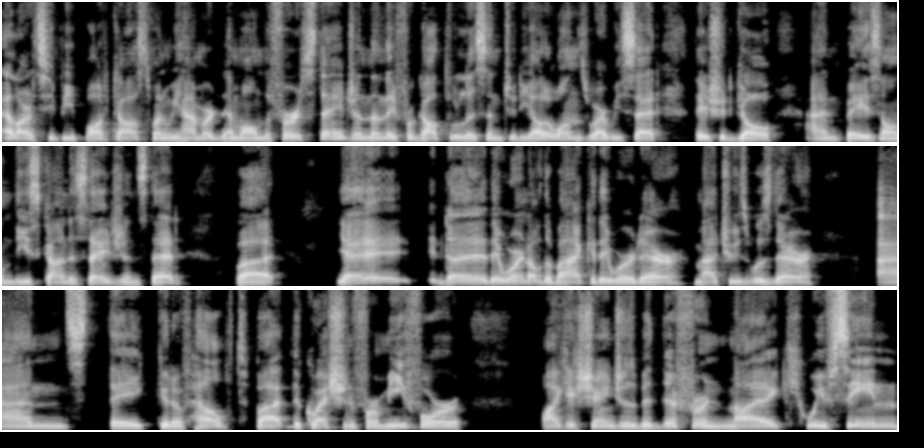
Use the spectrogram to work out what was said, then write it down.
LRCP podcast when we hammered them on the first stage, and then they forgot to listen to the other ones where we said they should go and base on these kind of stage instead. But yeah, the, they weren't off the back; they were there. Matthews was there, and they could have helped. But the question for me for Bike Exchange is a bit different. Like we've seen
